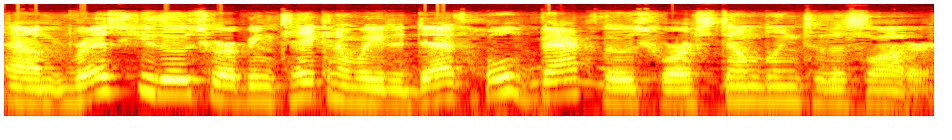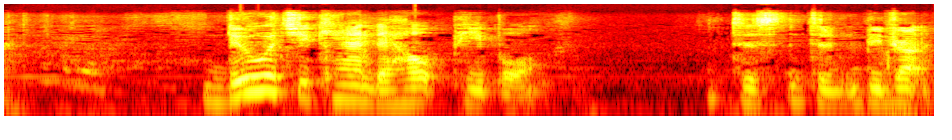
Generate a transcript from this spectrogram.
um, rescue those who are being taken away to death. Hold back those who are stumbling to the slaughter. Do what you can to help people to, to be drawn.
